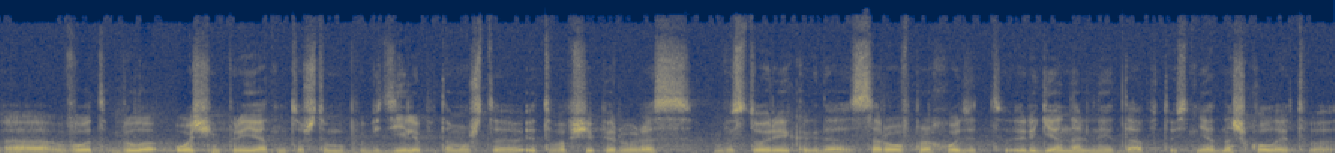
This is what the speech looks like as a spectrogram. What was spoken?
А, вот. Было очень приятно то, что мы победили, потому что это вообще первый раз в истории, когда Саров проходит региональный этап. То есть ни одна школа этого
